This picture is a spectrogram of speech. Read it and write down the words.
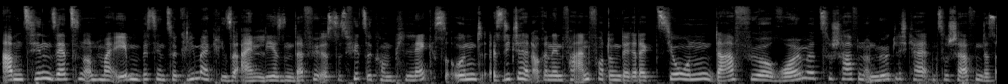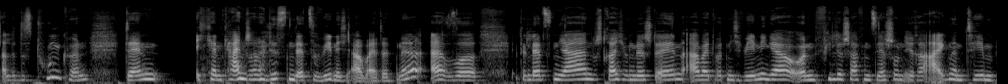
abends hinsetzen und mal eben ein bisschen zur Klimakrise einlesen. Dafür ist es viel zu komplex und es liegt halt auch in den Verantwortungen der Redaktion, dafür Räume zu schaffen und Möglichkeiten zu schaffen, dass alle das tun können. Denn ich kenne keinen Journalisten, der zu wenig arbeitet. Ne? Also in den letzten Jahren Streichung der Stellen, Arbeit wird nicht weniger und viele schaffen es ja schon, ihre eigenen Themen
